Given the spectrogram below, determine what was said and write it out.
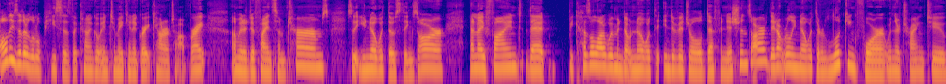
all these other little pieces that kind of go into making a great countertop, right? I'm going to define some terms so that you know what those things are. And I find that because a lot of women don't know what the individual definitions are, they don't really know what they're looking for when they're trying to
